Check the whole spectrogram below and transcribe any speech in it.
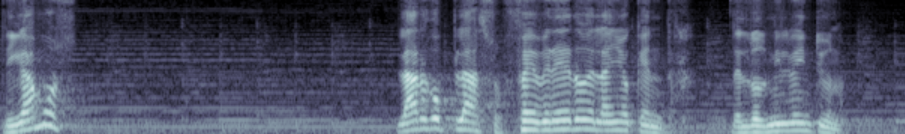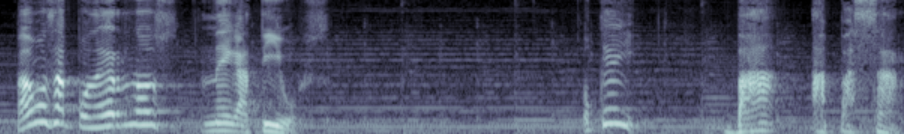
Digamos, largo plazo, febrero del año que entra, del 2021. Vamos a ponernos negativos. Ok, va a pasar.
